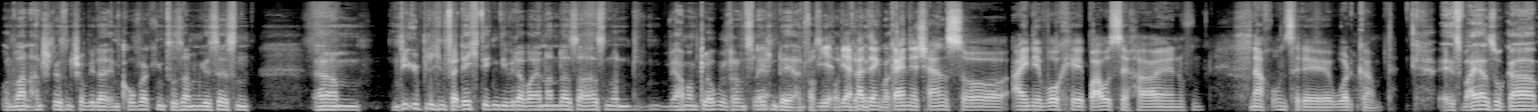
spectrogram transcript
und waren anschließend schon wieder im Coworking zusammengesessen. Ähm, die üblichen Verdächtigen, die wieder beieinander saßen und wir haben am Global Translation Day einfach sofort Wir, wir hatten keine Chance, so eine Woche Pause haben nach unserer WordCamp. Es war ja sogar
